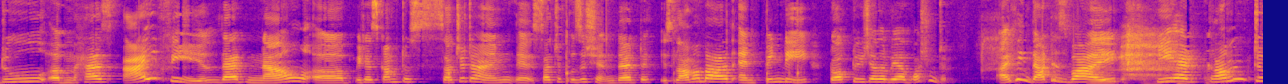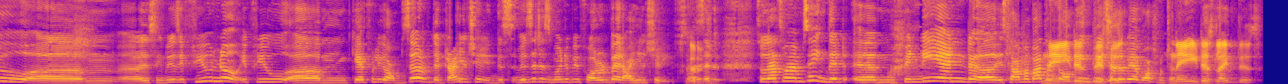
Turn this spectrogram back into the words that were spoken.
do um, has I feel that now uh, it has come to such a time, uh, such a position that Islamabad and Pindi talk to each other via Washington. I think that is why mm. he had come to um, uh, because if you know, if you um, carefully observe that Rahil Sharif, this visit is going to be followed by Rahil Sharif. visit. So that's why I'm saying that um, Pindi and uh, Islamabad are nee, talking is, to each is, other via Washington. Nee, it is like this.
